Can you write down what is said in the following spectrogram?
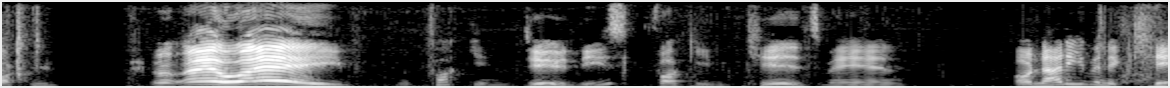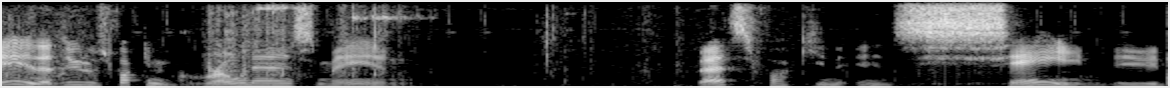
Fuck you. Hey, hey! Fucking dude, these fucking kids, man. Oh, not even a kid. That dude was fucking grown ass man. That's fucking insane, dude.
